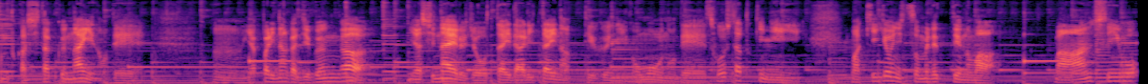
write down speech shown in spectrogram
婚とかしたくないので、うん、やっぱりなんか自分が養える状態でありたいなっていうふうに思うのでそうした時に、まあ、企業に勤めるっていうのは、まあ、安心を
